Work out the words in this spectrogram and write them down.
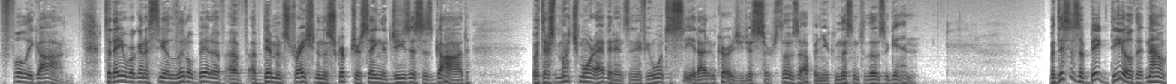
fully God. Today, we're going to see a little bit of, of, of demonstration in the scripture saying that Jesus is God. But there's much more evidence. And if you want to see it, I'd encourage you just search those up and you can listen to those again. But this is a big deal that now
